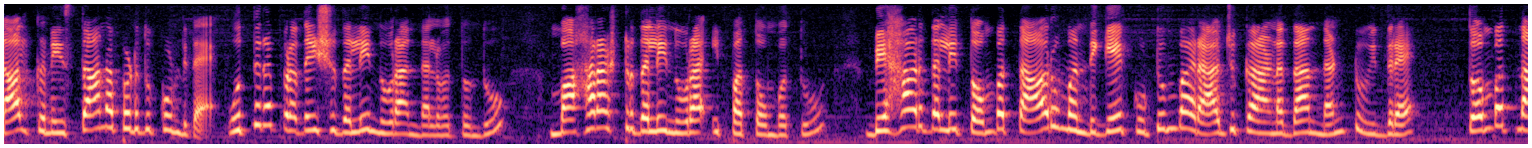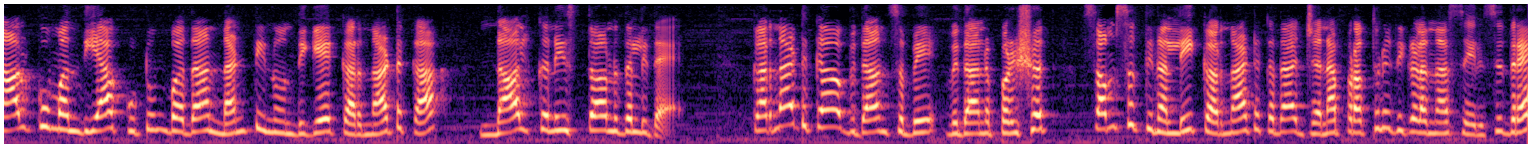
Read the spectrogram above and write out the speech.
ನಾಲ್ಕನೇ ಸ್ಥಾನ ಪಡೆದುಕೊಂಡಿದೆ. ಉತ್ತರ ಪ್ರದೇಶದಲ್ಲಿ ನೂರ ನಲವತ್ತೊಂದು ಮಹಾರಾಷ್ಟ್ರದಲ್ಲಿ ನೂರ ಇಪ್ಪತ್ತೊಂಬತ್ತು, ಬಿಹಾರದಲ್ಲಿ ತೊಂಬತ್ತಾರು ಮಂದಿಗೆ ಕುಟುಂಬ ರಾಜಕಾರಣದ ನಂಟು ಇದ್ರೆ ತೊಂಬತ್ನಾಲ್ಕು ಮಂದಿಯ ಕುಟುಂಬದ ನಂಟಿನೊಂದಿಗೆ ಕರ್ನಾಟಕ ನಾಲ್ಕನೇ ಸ್ಥಾನದಲ್ಲಿದೆ. ಕರ್ನಾಟಕ ವಿಧಾನಸಭೆ, ವಿಧಾನ ಪರಿಷತ್ ಸಂಸತ್ತಿನಲ್ಲಿ ಕರ್ನಾಟಕದ ಜನಪ್ರತಿನಿಧಿಗಳನ್ನ ಸೇರಿಸಿದ್ರೆ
